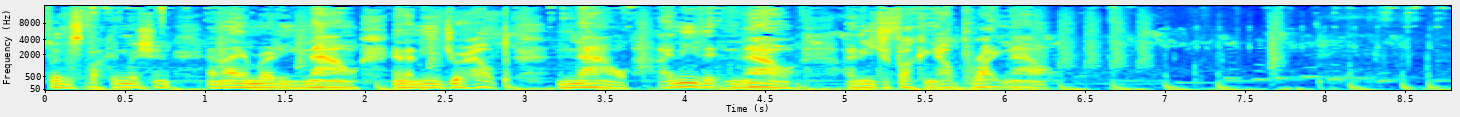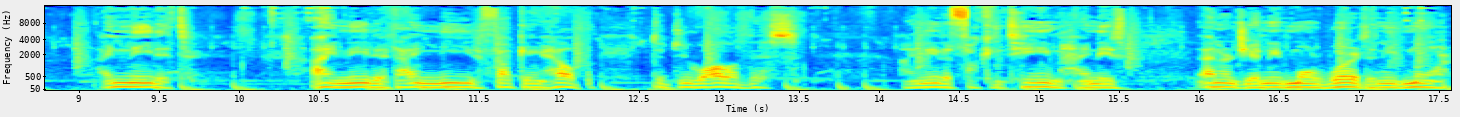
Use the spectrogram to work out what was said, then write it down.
for this fucking mission, and I am ready now, and I need your help now. I need it now. I need your fucking help right now. I need it. I need it. I need fucking help to do all of this. I need a fucking team. I need energy. I need more words. I need more.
